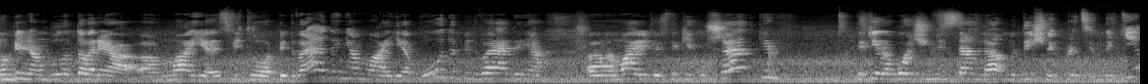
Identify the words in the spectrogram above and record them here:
Мобільна амбулаторія е, має світлопідведення, має водопідведення, е, мають ось такі кушетки, такі робочі місця для медичних працівників.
